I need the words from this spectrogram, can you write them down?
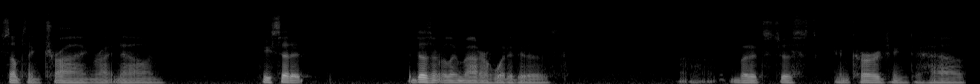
something trying right now, and he said it, it doesn't really matter what it is, uh, but it's just encouraging to have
